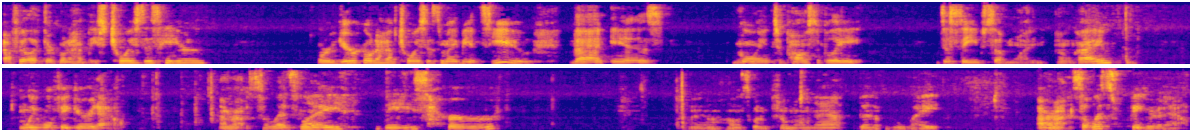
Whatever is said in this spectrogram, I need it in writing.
I feel like they're going to have these choices here, or you're going to have choices. Maybe it's you that is going to possibly deceive someone. Okay, we will figure it out. All right, so let's lay these her. Well, I was going to put them on that, but we'll wait. All right, so let's figure it out.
